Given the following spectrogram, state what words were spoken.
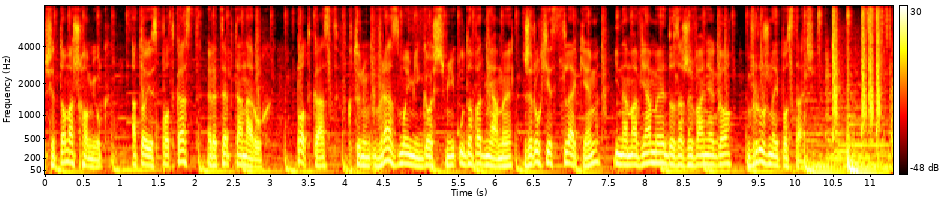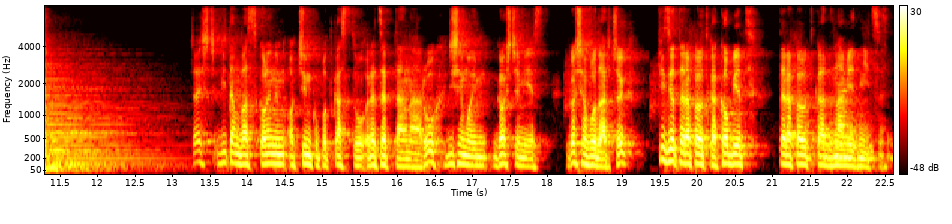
się Tomasz Homiuk, a to jest podcast Recepta na Ruch. Podcast, w którym wraz z moimi gośćmi udowadniamy, że ruch jest lekiem i namawiamy do zażywania go w różnej postaci. Cześć, witam Was w kolejnym odcinku podcastu Recepta na Ruch. Dzisiaj moim gościem jest Gosia Włodarczyk, fizjoterapeutka kobiet, terapeutka dna miednicy.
